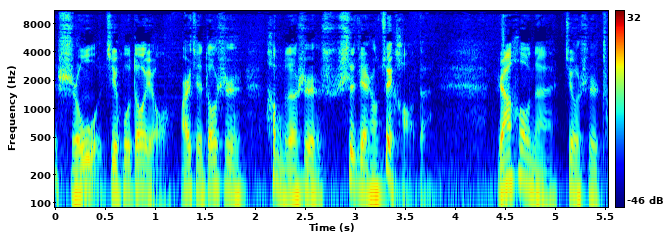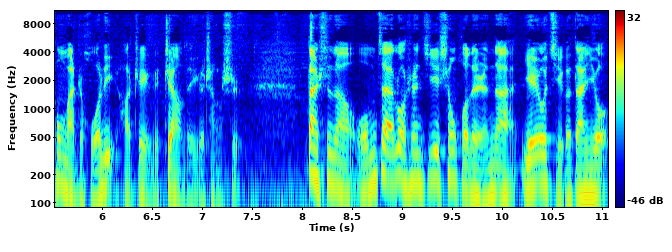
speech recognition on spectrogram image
食物几乎都有，而且都是恨不得是世界上最好的。然后呢，就是充满着活力啊，这个这样的一个城市。但是呢，我们在洛杉矶生活的人呢，也有几个担忧。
